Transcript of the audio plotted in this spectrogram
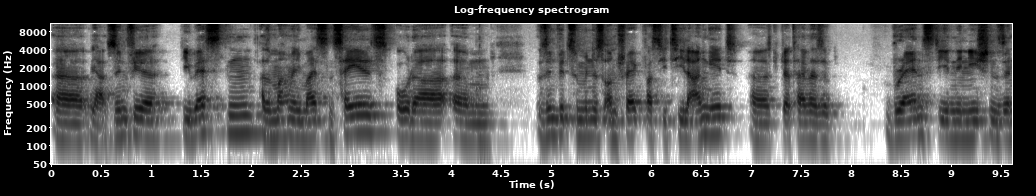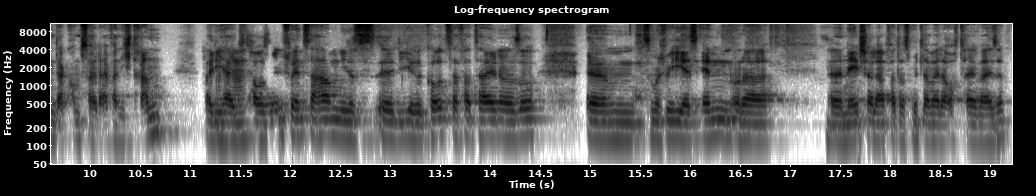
äh, ja, sind wir die Besten, also machen wir die meisten Sales oder ähm, sind wir zumindest on track, was die Ziele angeht? Äh, es gibt ja teilweise Brands, die in den Nischen sind, da kommst du halt einfach nicht dran, weil die halt mhm. halt tausend Influencer haben, die, das, äh, die ihre Codes da verteilen oder so. Ähm, zum Beispiel ESN oder äh, Nature Love hat das mittlerweile auch teilweise.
